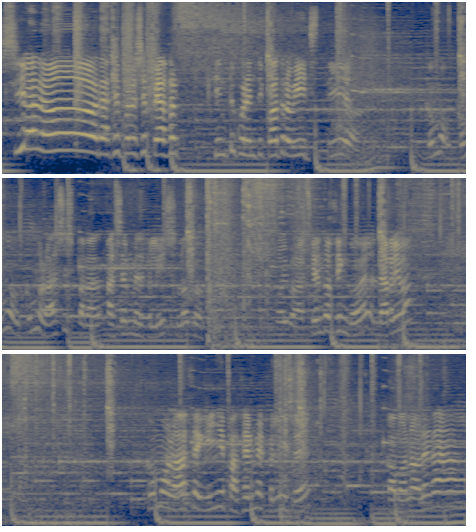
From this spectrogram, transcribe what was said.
¿Sí o no? Gracias por ese pedazo 144 bits, tío. ¿Cómo, cómo, cómo lo haces para hacerme feliz, loco? Uy, va, 105, ¿eh? ¿El de arriba? ¿Cómo lo hace Guille para hacerme feliz, eh? Como no le da,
